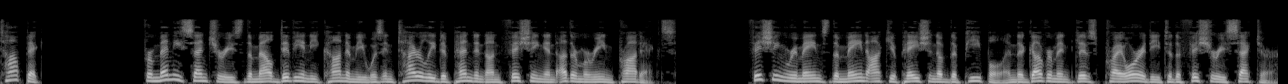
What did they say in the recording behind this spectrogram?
Topic: For many centuries the Maldivian economy was entirely dependent on fishing and other marine products. Fishing remains the main occupation of the people and the government gives priority to the fisheries sector.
